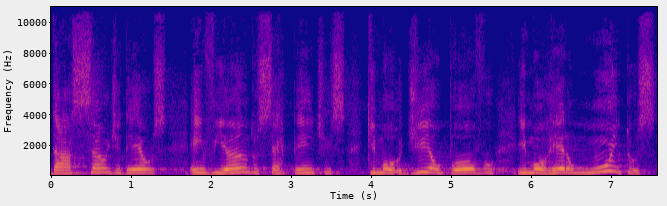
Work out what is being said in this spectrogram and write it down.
da ação de Deus, enviando serpentes que mordiam o povo e morreram muitos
